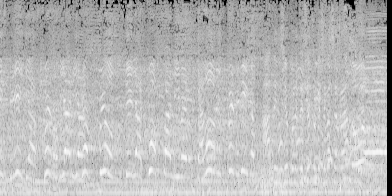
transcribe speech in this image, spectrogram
es de ella, Ferroviaria, campeón de la Copa Libertadores Femenina. Atención con este centro que se va cerrando.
